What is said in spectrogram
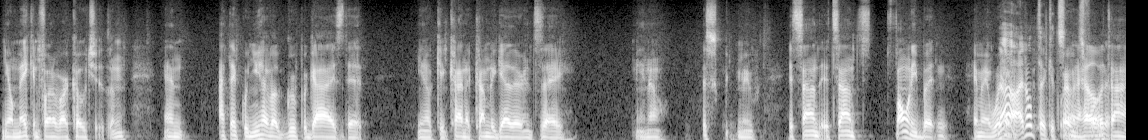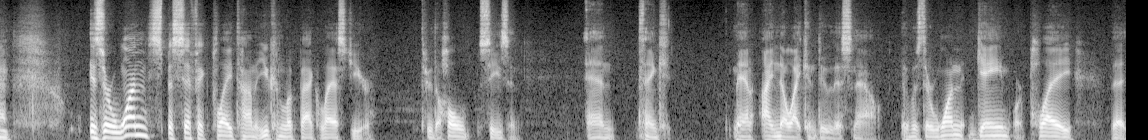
you know making fun of our coaches and and I think when you have a group of guys that you know can kind of come together and say, you know, this I mean, it sounds it sounds phony, but mm. hey man, we're no, having- I don't think it we're having a hell of a time. Is there one specific play, Tom, that you can look back last year through the whole season and think, man, I know I can do this now? Was there one game or play that,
